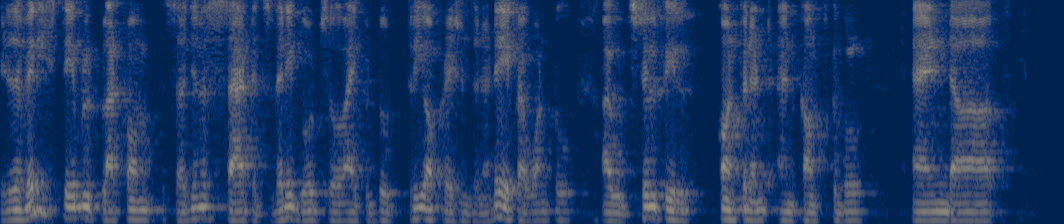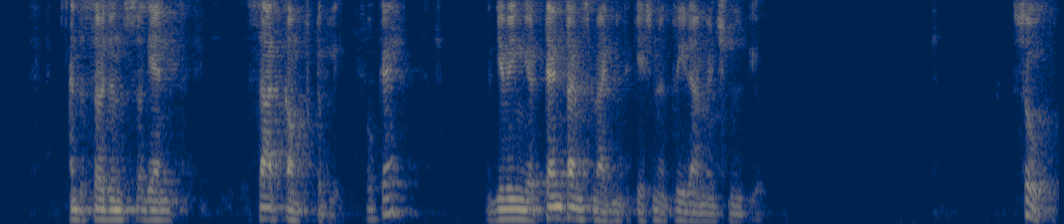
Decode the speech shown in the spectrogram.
it is a very stable platform. The surgeon is sat, it's very good. So I could do three operations in a day if I want to. I would still feel confident and comfortable. And uh, and the surgeons again sat comfortably. Okay. giving a 10 times magnification and three-dimensional view. So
